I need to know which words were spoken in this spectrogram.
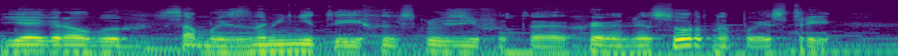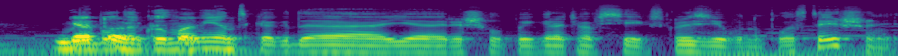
я играл в их самый знаменитый их эксклюзив, это Heavenly Sword на PS3. У меня был такой момент, когда я решил поиграть во все эксклюзивы на PlayStation.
